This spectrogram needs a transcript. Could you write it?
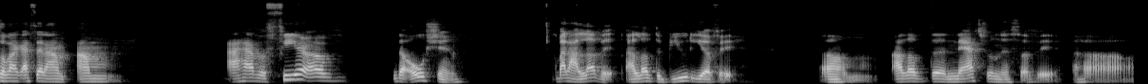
So, like I said, I'm I'm I have a fear of the ocean, but I love it. I love the beauty of it. Um, I love the naturalness of it. Uh,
